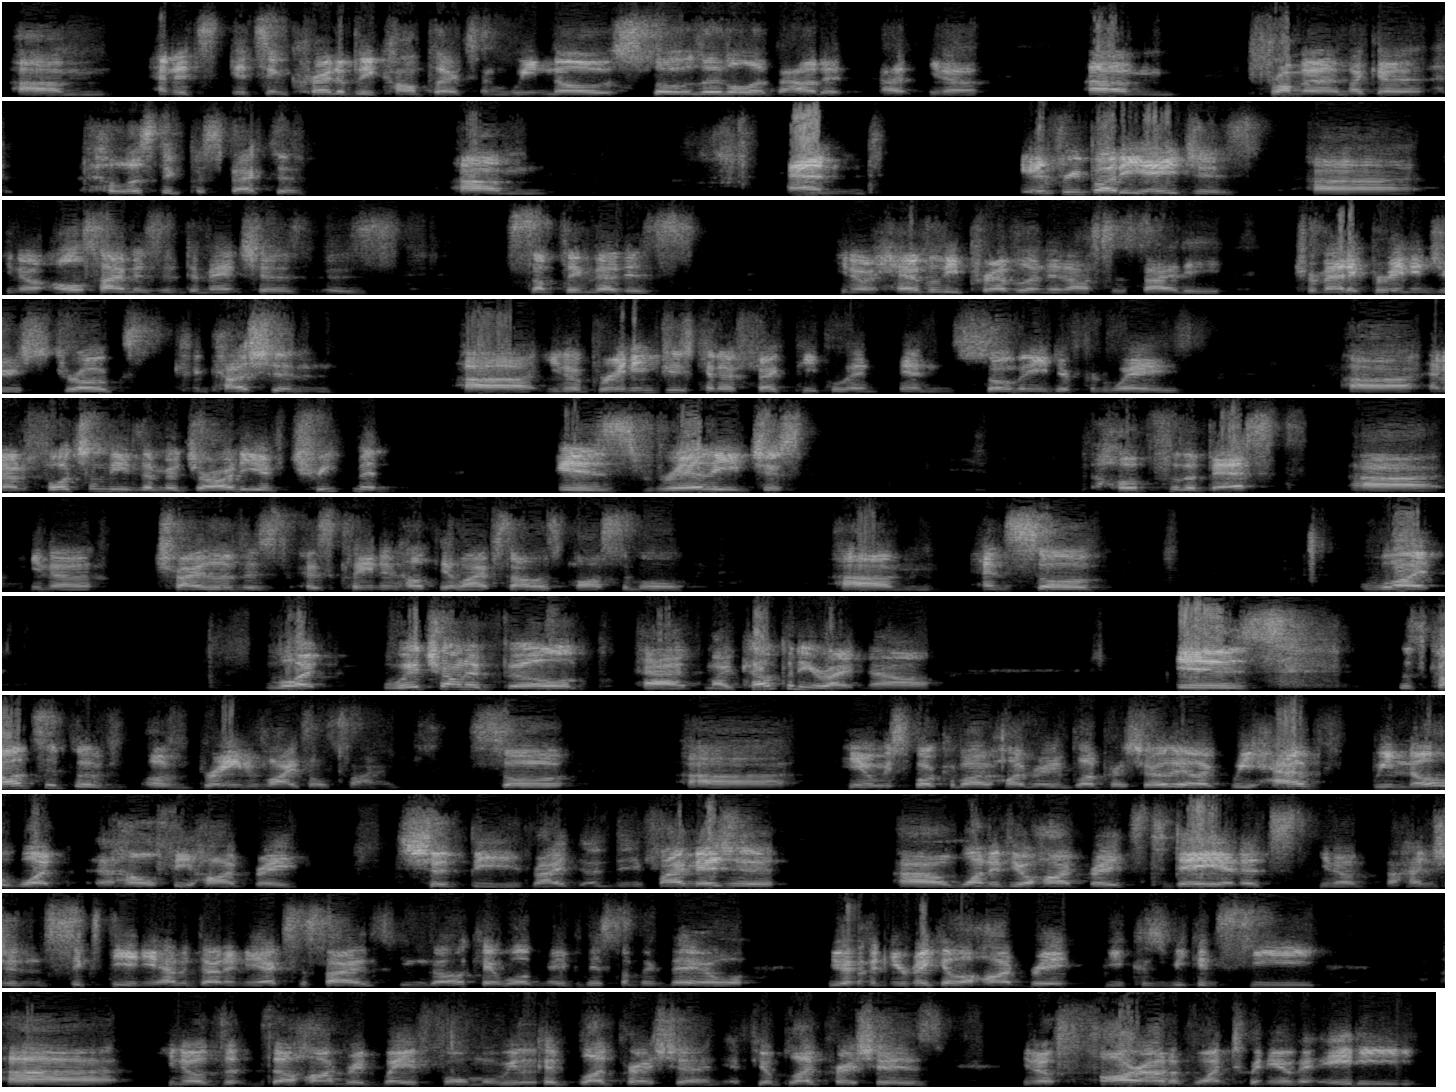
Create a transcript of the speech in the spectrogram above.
um, and it's it's incredibly complex, and we know so little about it. Uh, you know, um, from a like a holistic perspective, um, and everybody ages. Uh, you know, Alzheimer's and dementia is, is something that is, you know, heavily prevalent in our society. Traumatic brain injury, strokes, concussion. Uh, you know, brain injuries can affect people in, in so many different ways. Uh, and unfortunately, the majority of treatment is really just hope for the best. Uh, you know, try to live as, as clean and healthy a lifestyle as possible. Um, and so, what what we're trying to build at my company right now is this concept of, of brain vital signs. So, uh, you know, we spoke about heart rate and blood pressure earlier. Like we have, we know what a healthy heart rate should be, right? If I measure uh, one of your heart rates today and it's, you know, 160 and you haven't done any exercise, you can go, okay, well, maybe there's something there. Or you have an irregular heart rate because we can see, uh, you know, the, the heart rate waveform. Or we look at blood pressure, and if your blood pressure is, you know, far out of 120 over 80,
